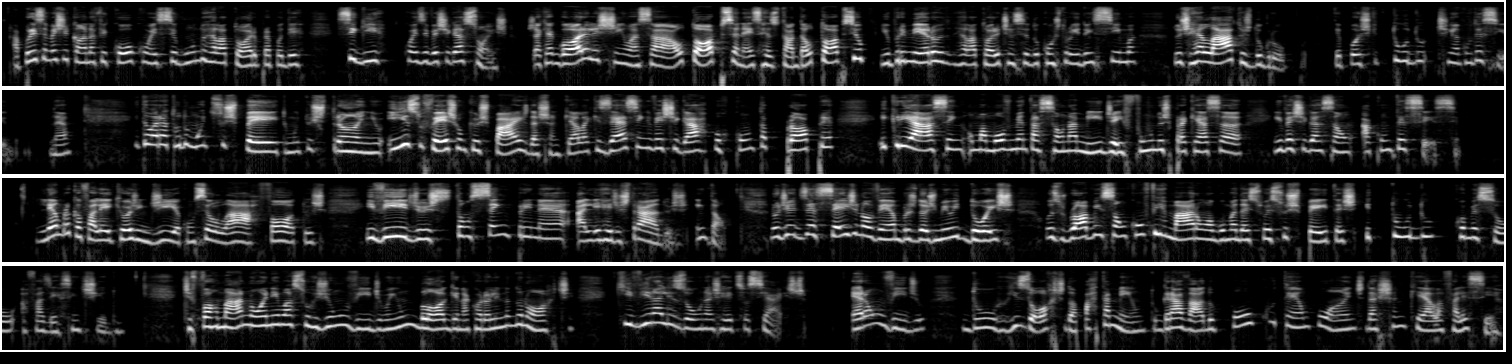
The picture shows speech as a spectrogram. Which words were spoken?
A polícia mexicana ficou com esse segundo relatório para poder seguir com as investigações, já que agora eles tinham essa autópsia, né, esse resultado da autópsia, e o primeiro relatório tinha sido construído em cima dos relatos do grupo, depois que tudo tinha acontecido, né? Então era tudo muito suspeito, muito estranho, e isso fez com que os pais da Shankela quisessem investigar por conta própria e criassem uma movimentação na mídia e fundos para que essa investigação acontecesse. Lembra que eu falei que hoje em dia, com celular, fotos e vídeos estão sempre né, ali registrados? Então, no dia 16 de novembro de 2002, os Robinson confirmaram alguma das suas suspeitas e tudo começou a fazer sentido. De forma anônima, surgiu um vídeo em um blog na Carolina do Norte que viralizou nas redes sociais. Era um vídeo do resort, do apartamento, gravado pouco tempo antes da Shankela falecer.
